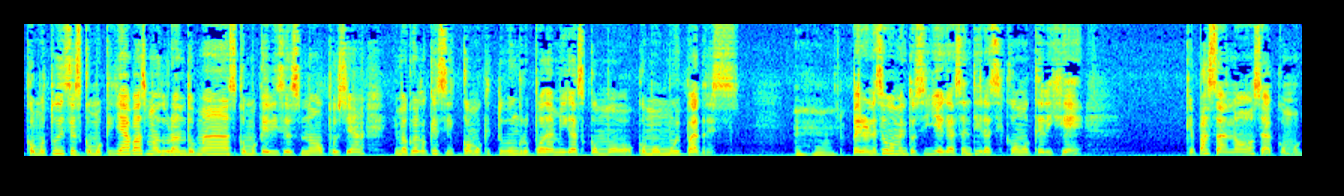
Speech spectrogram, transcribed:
como tú dices, como que ya vas madurando más, como que dices, no, pues ya. Y me acuerdo que sí, como que tuve un grupo de amigas como, como muy padres. Pero en ese momento sí llegué a sentir así como que dije, ¿qué pasa, no? O sea, como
